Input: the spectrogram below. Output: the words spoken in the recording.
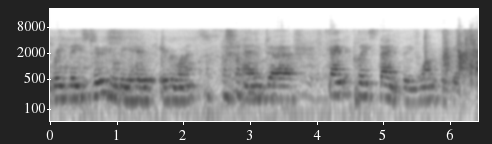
Read these two, you'll be ahead of everyone else. And uh, thank, please thank these wonderful guests.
